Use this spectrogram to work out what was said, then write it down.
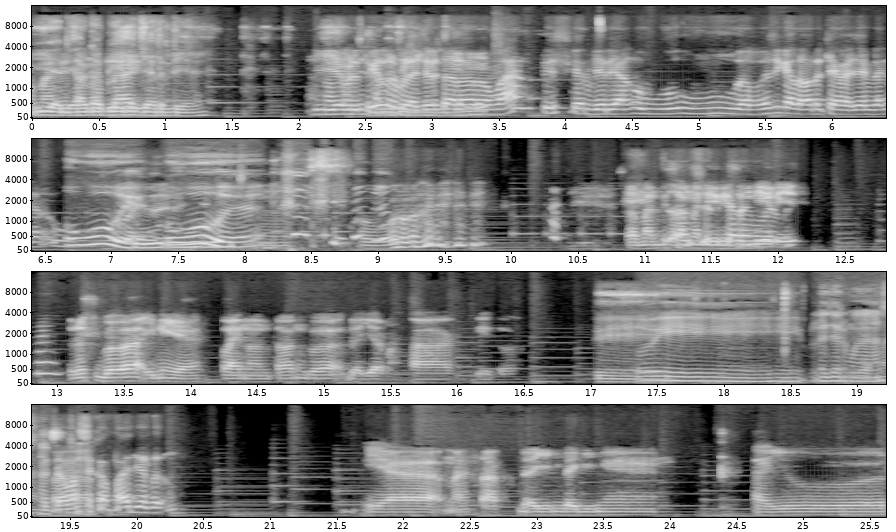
iya dia udah diri. belajar dia Iya berarti kan belajar cara romantis kan biar yang uwu uwu apa sih kalau orang cewek-cewek bilang kan uwu. Uwu ya, uwu ya. Uh. romantis sama diri sendiri terus gue ini ya selain nonton gue belajar masak gitu Wih, belajar masak. Kita masak apa aja tuh? Iya masak daging-dagingan sayur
